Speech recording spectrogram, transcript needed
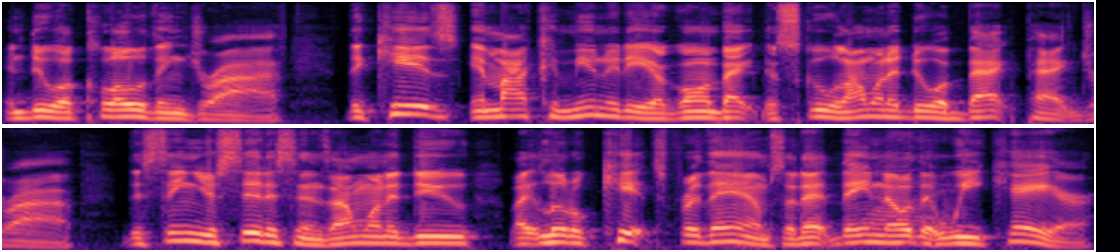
and do a clothing drive. The kids in my community are going back to school. I want to do a backpack drive. The senior citizens, I want to do like little kits for them so that they know that we care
